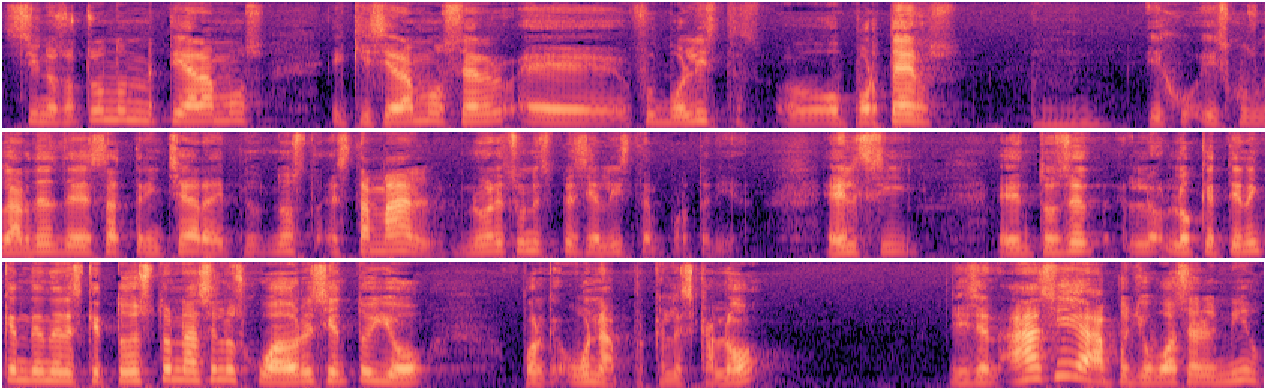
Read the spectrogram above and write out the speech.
si nosotros nos metiéramos y quisiéramos ser eh, futbolistas o, o porteros y, ju- y juzgar desde esa trinchera. No, está mal, no eres un especialista en portería. Él sí. Entonces, lo, lo que tienen que entender es que todo esto nace en los jugadores, siento yo, porque una, porque les caló. Y dicen, ah, sí, ah, pues yo voy a hacer el mío.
